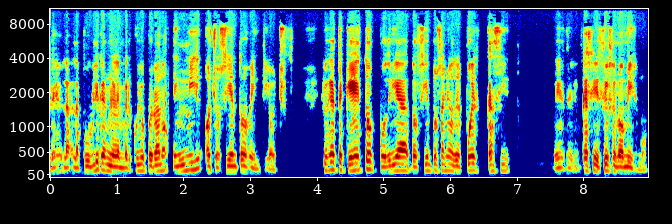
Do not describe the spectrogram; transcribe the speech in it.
la, publican en el Mercurio Peruano en 1828. Fíjate que esto podría, 200 años después, casi, casi decirse lo mismo.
